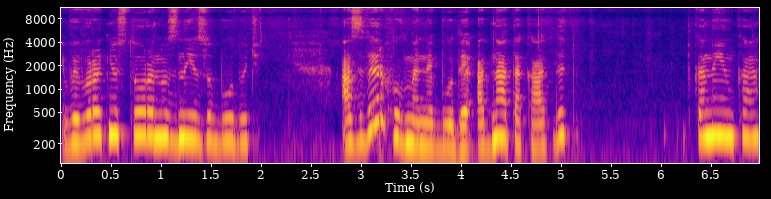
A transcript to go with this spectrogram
виворотню сторону, знизу будуть. А зверху в мене буде одна така тканинка,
